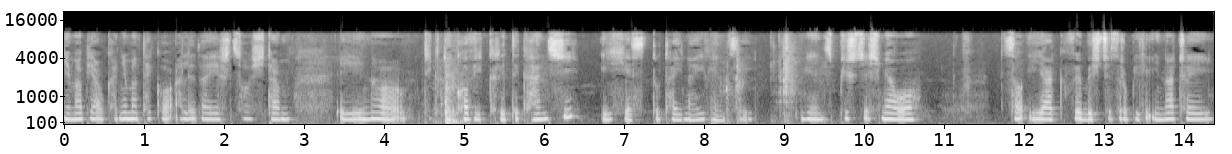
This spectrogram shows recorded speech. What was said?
nie ma białka, nie ma tego, ale dajesz coś tam. I no, TikTokowi krytykanci, ich jest tutaj najwięcej. Więc piszcie śmiało, co i jak Wy byście zrobili inaczej,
